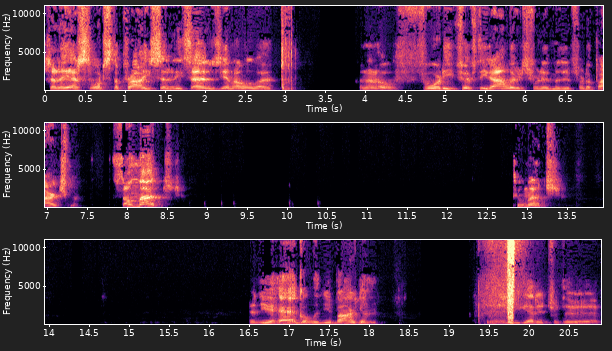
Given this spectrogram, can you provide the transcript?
So they asked, what's the price? And he says, you know, uh, I don't know, 40 $50 for the, for the parchment. So much. Too much. And you haggle and you bargain. And you get it for the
